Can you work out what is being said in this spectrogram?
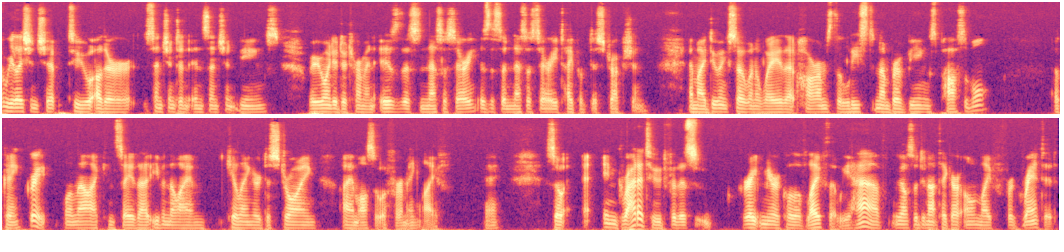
relationship to other sentient and insentient beings. We're going to determine is this necessary? Is this a necessary type of destruction? Am I doing so in a way that harms the least number of beings possible? Okay, great. Well, now I can say that even though I am killing or destroying, I am also affirming life. Okay? So, in gratitude for this great miracle of life that we have, we also do not take our own life for granted.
